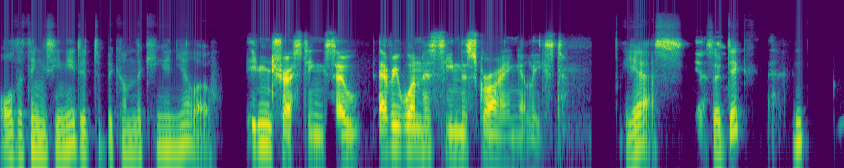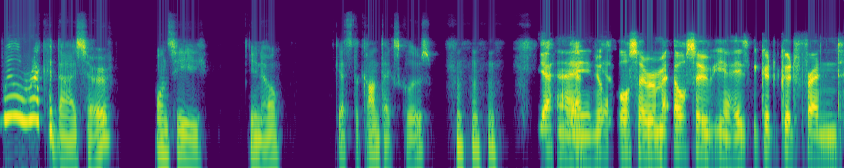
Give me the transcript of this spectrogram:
all the things he needed to become the King in Yellow. Interesting. So everyone has seen the scrying at least. Yes. Yes. So Dick will recognize her once he, you know, gets the context clues. Yeah. yeah, yeah. also, rem- also, yeah, his good good friend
